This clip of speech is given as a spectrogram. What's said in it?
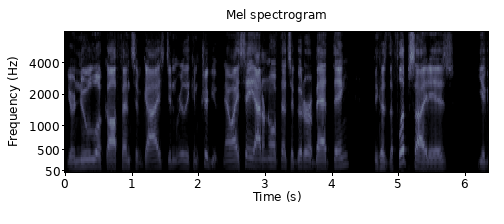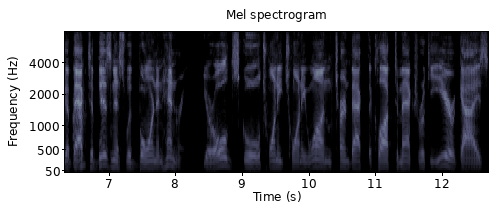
your new look offensive guys didn't really contribute. Now, I say I don't know if that's a good or a bad thing because the flip side is you get uh-huh. back to business with Bourne and Henry. your old school 2021 turn back the clock to max rookie year guys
